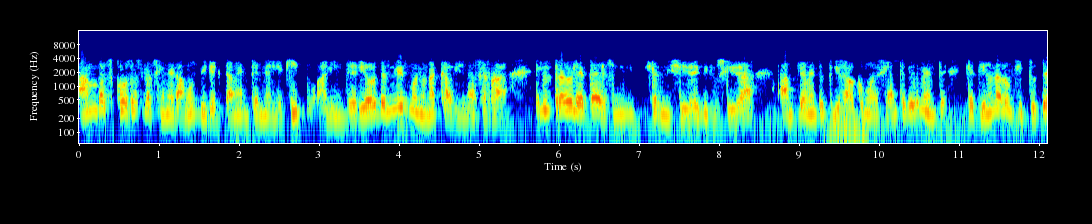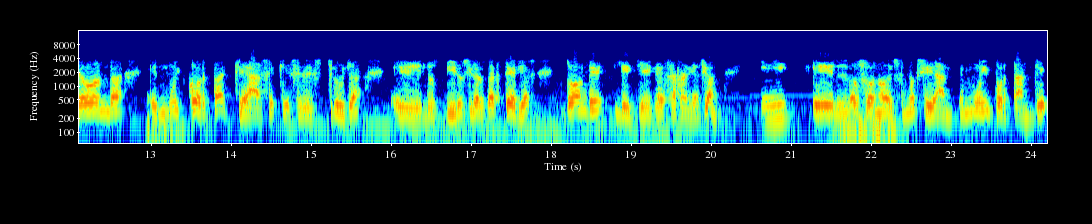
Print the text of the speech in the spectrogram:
ambas cosas las generamos directamente en el equipo, al interior del mismo en una cabina cerrada. El ultravioleta es un germicida y virucida ampliamente utilizado, como decía anteriormente, que tiene una longitud de onda eh, muy corta que hace que se destruya eh, los virus y las bacterias donde le llega esa radiación. y el ozono es un oxidante muy importante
